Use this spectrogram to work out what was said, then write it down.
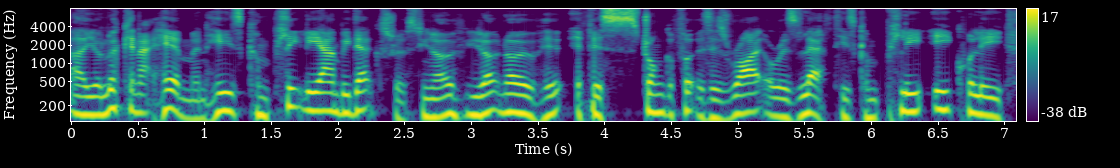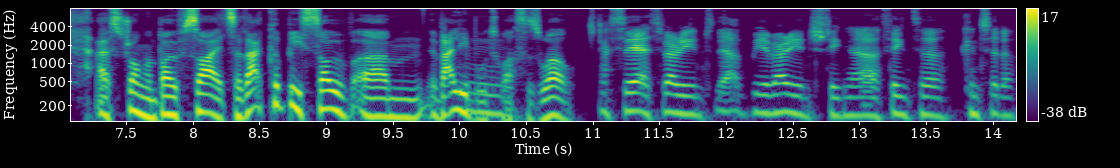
Uh, you're looking at him and he's completely ambidextrous. You know, you don't know if his stronger foot is his right or his left. He's complete equally as strong on both sides. So that could be so um, valuable to us as well. That's yeah, it's very int- that'd be a very interesting uh, thing to consider.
